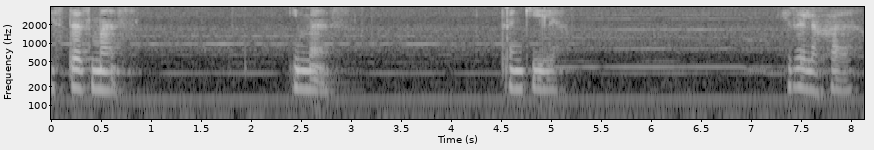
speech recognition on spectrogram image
estás más y más tranquila y relajada.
